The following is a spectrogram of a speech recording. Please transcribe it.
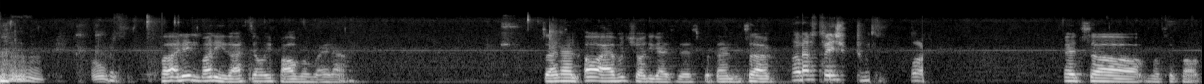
Oops. But I need money. That's the only problem right now. So and then oh, I haven't showed you guys this, but then it's a I'm not finished. it's uh what's it called?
